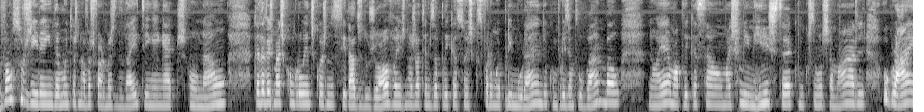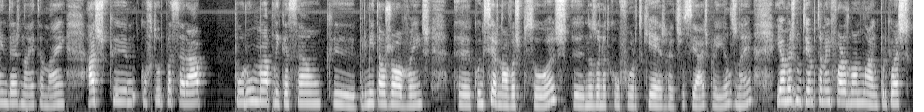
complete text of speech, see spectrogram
Vão surgir ainda muitas novas formas de dating, em apps ou não, cada vez mais congruentes com as necessidades dos jovens. Nós já temos aplicações que se foram aprimorando, como por exemplo o Bumble, não é? Uma aplicação mais feminista, como costumam chamar-lhe, o Grindr, não é? Também. Acho que, que o futuro passará por uma aplicação que permita aos jovens uh, conhecer novas pessoas uh, na zona de conforto que é as redes sociais para eles, né? E ao mesmo tempo também fora do online, porque eu acho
